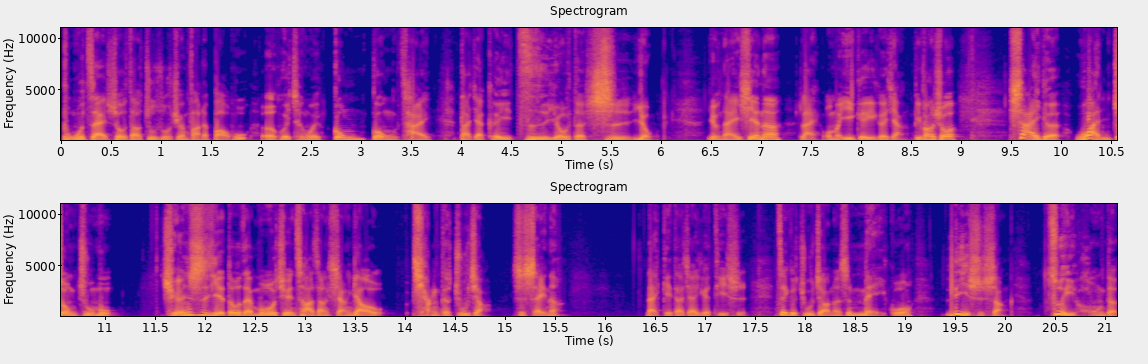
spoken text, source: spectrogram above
不再受到著作权法的保护，而会成为公共财，大家可以自由的使用。有哪一些呢？来，我们一个一个讲。比方说，下一个万众瞩目、全世界都在摩拳擦掌想要抢的主角是谁呢？来给大家一个提示，这个主角呢是美国历史上最红的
